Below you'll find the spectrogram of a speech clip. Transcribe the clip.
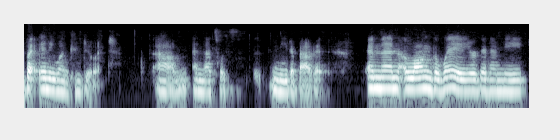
but anyone can do it. Um, and that's what's neat about it. And then along the way, you're going to meet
